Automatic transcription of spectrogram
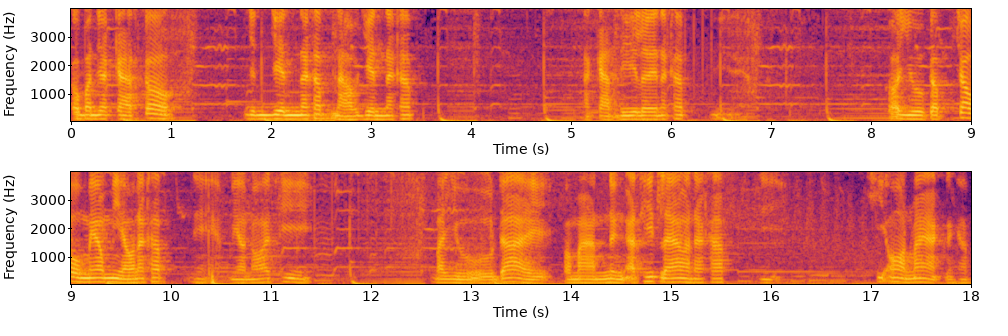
ก็บรรยากาศก็เย็นๆนะครับ หนาวเย็นนะครับ อากาศดีเลยนะครับ ก็อยู่กับเจ้าแมวเหมียวนะครับนี่เหมียวน้อยที่มาอยู่ได้ประมาณหนึ่งอาทิตย์แล้วนะครับนี่ขี้อ้อนมากนะครับ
